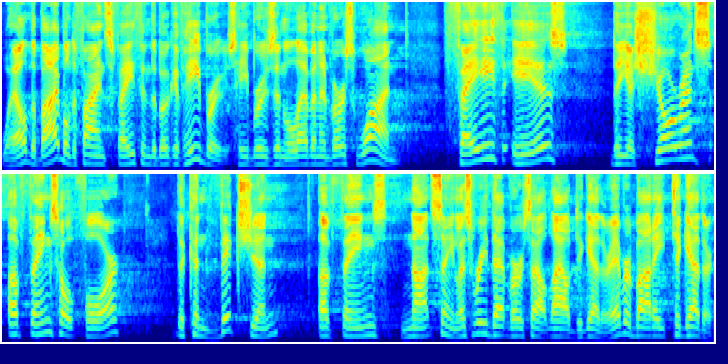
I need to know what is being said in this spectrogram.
Well, the Bible defines faith in the book of Hebrews, Hebrews in 11 and verse 1. Faith is the assurance of things hoped for, the conviction of things not seen. Let's read that verse out loud together. Everybody together.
